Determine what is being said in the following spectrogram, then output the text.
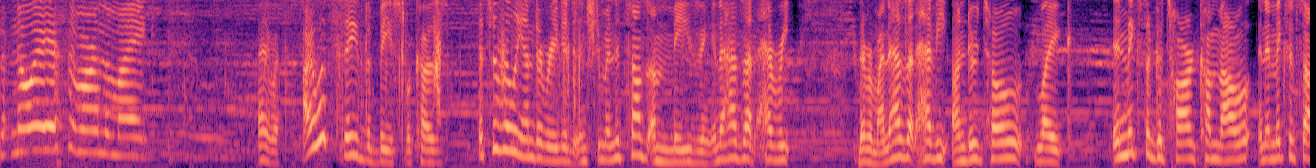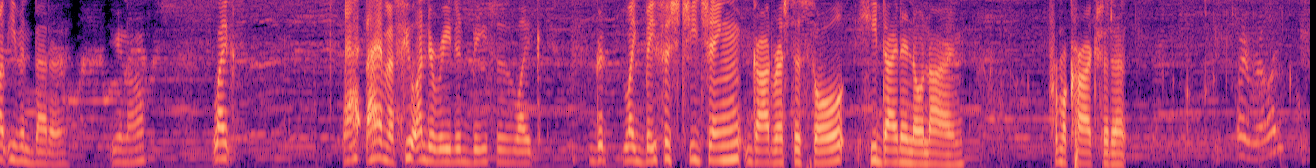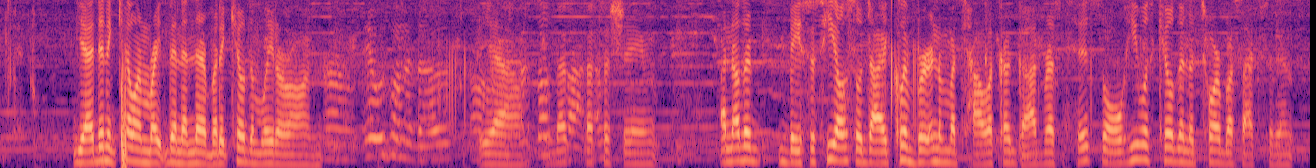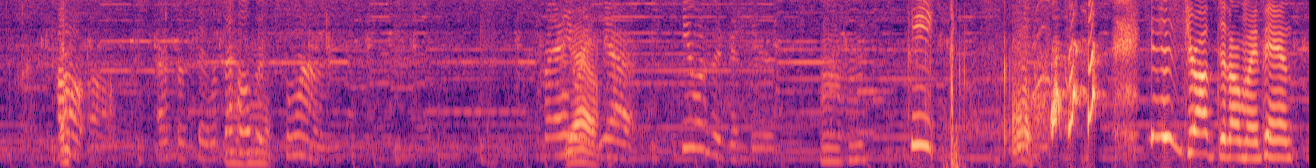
N- no ASMR on the mic. Anyway, I would say the bass because it's a really underrated instrument. It sounds amazing, and it has that heavy. Never mind. It has that heavy undertow. Like, it makes the guitar come out, and it makes it sound even better. You know, like I have a few underrated basses, like good, like bassist Chi Cheng, God rest his soul. He died in 09 from a car accident. Wait, really? Yeah, it didn't kill him right then and there, but it killed him later on. Um, it was one of those. Oh, Yeah, those that, suck. that's a shame. Another bassist, he also died. Cliff Burton of Metallica, God rest his soul. He was killed in a tour bus accident. Oh, oh. I was about to say, what the hell's a torn? But anyway, Yeah. yeah. He was a good dude. Mm-hmm. He. he just dropped it on my pants.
